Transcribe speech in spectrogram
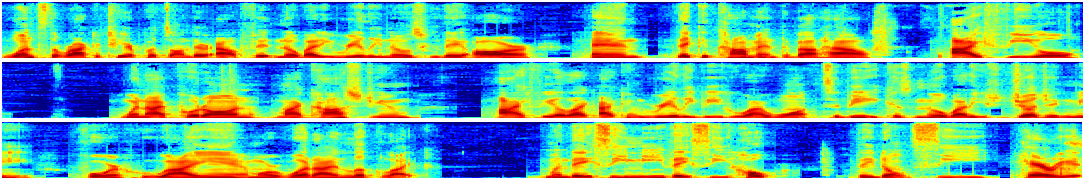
once the Rocketeer puts on their outfit, nobody really knows who they are, and they could comment about how I feel when I put on my costume, I feel like I can really be who I want to be because nobody's judging me for who I am or what I look like. When they see me, they see hope. They don't see Harriet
